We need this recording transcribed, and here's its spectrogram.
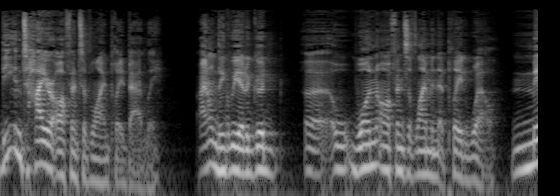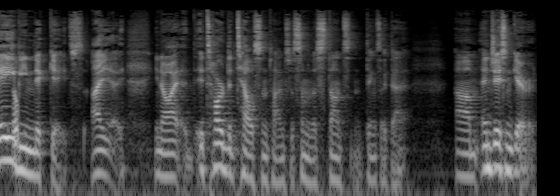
the entire offensive line played badly. I don't think we had a good uh, one offensive lineman that played well. Maybe Nick Gates. I, I- you know, I, it's hard to tell sometimes with some of the stunts and things like that. Um, and Jason Garrett.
